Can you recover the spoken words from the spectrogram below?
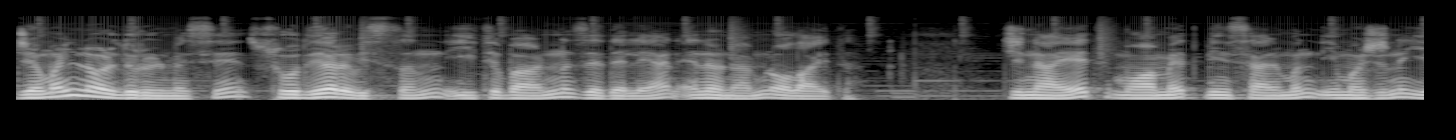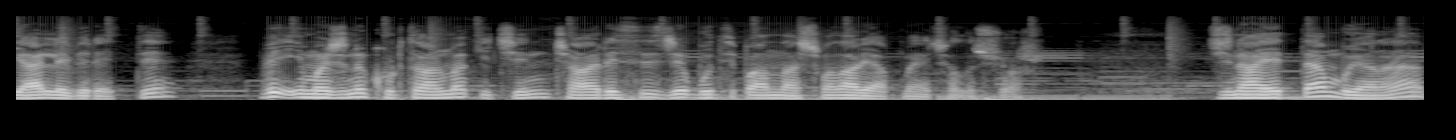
Cemal'in öldürülmesi Suudi Arabistan'ın itibarını zedeleyen en önemli olaydı. Cinayet Muhammed Bin Selman'ın imajını yerle bir etti ve imajını kurtarmak için çaresizce bu tip anlaşmalar yapmaya çalışıyor. Cinayetten bu yana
